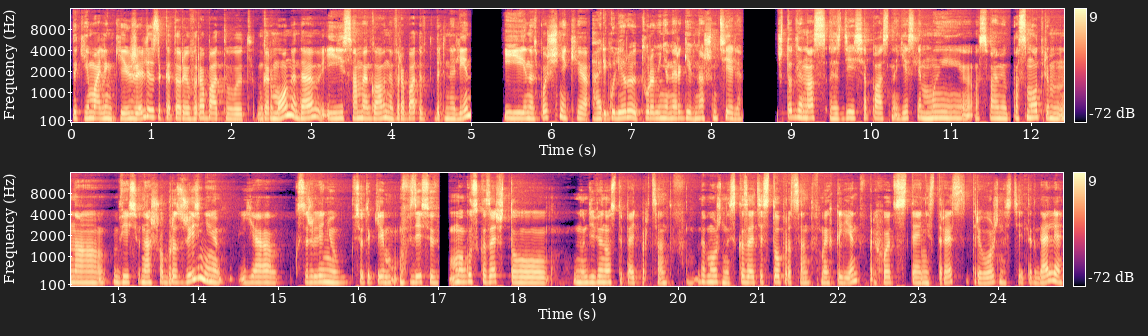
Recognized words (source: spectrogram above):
такие маленькие железы, которые вырабатывают гормоны, да, и самое главное, вырабатывают адреналин, и надпочечники регулируют уровень энергии в нашем теле. Что для нас здесь опасно? Если мы с вами посмотрим на весь наш образ жизни, я, к сожалению, все-таки здесь могу сказать, что ну, 95%, да можно сказать и 100% моих клиентов приходят в состояние стресса, тревожности и так далее.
